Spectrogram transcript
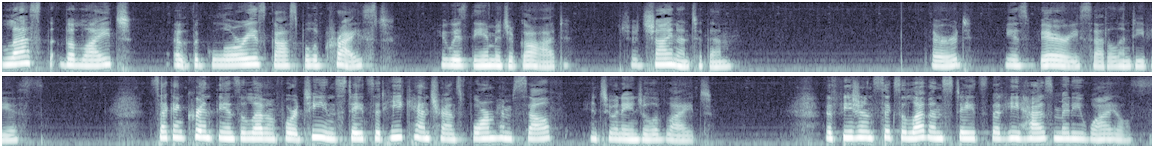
lest the light of the glorious gospel of Christ, who is the image of God, should shine unto them. Third, he is very subtle and devious. 2 Corinthians 11:14 states that he can transform himself into an angel of light. Ephesians 6:11 states that he has many wiles.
